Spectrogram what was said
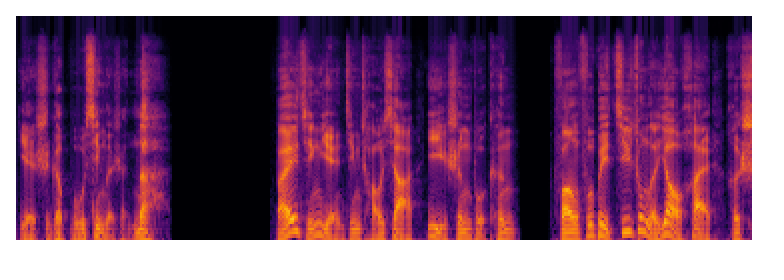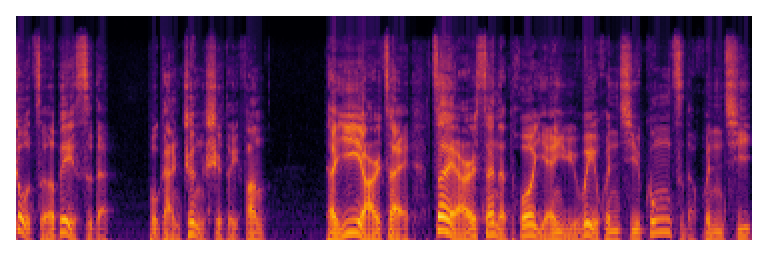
也是个不幸的人呐。白景眼睛朝下，一声不吭，仿佛被击中了要害和受责备似的，不敢正视对方。他一而再、再而三的拖延与未婚妻公子的婚期，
